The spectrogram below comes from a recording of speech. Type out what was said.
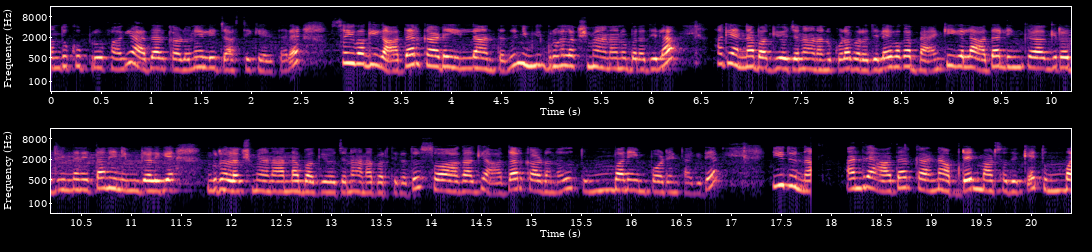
ಒಂದಕ್ಕೂ ಪ್ರೂಫ್ ಆಗಿ ಆಧಾರ್ ಕಾರ್ಡನ್ನೇ ಇಲ್ಲಿ ಜಾಸ್ತಿ ಕೇಳ್ತಾರೆ. ಸೊ ಇವಾಗ ಈಗ ಆಧಾರ್ ಕಾರ್ಡೇ ಇಲ್ಲ ಅಂತಂದರೆ ನಿಮಗೆ ಗೃಹಲಕ್ಷ್ಮಿ ಹಣನೂ ಬರೋದಿಲ್ಲ. ಹಾಗೆ ಅನ್ನಭಾಗ್ಯ ಯೋಜನಾ ಹಣನೂ ಕೂಡ ಬರೋದಿಲ್ಲ. ಇವಾಗ ಬ್ಯಾಂಕಿಗೆಲ್ಲ ಆಧಾರ್ ಲಿಂಕ್ ಆಗಿರೋದ್ರಿಂದನೇ ತಾನೇ ನಿಮ್ಗಳಿಗೆ ಗೃಹಲಕ್ಷ್ಮಿ ಹಣ ಅನ್ನಭಾಗ್ಯ ಯೋಜನಾ ಹಣ ಬರ್ತಿರೋದು. ಸೊ ಹಾಗಾಗಿ ಆಧಾರ್ ಕಾರ್ಡ್ ಅನ್ನೋದು ತುಂಬಾ ಇಂಪಾರ್ಟೆಂಟ್ ಆಗಿದೆ. ಇದನ್ನು ಅಂದರೆ ಆಧಾರ್ ಕಾರ್ಡ್ನ ಅಪ್ಡೇಟ್ ಮಾಡಿಸೋದಕ್ಕೆ ತುಂಬಾ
